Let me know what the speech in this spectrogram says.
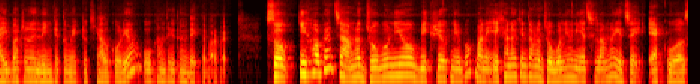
আই বাটনের লিঙ্কে তুমি একটু খেয়াল করিও, ওখান থেকে তুমি দেখতে পারবে। সো কি হবে? যে আমরা দ্রবণীয় বিক্রিয়ক নিব মানে এখানেও কিন্তু আমরা দ্রবণীয় নিয়েছিলাম না, এই যে অ্যাকুয়াস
